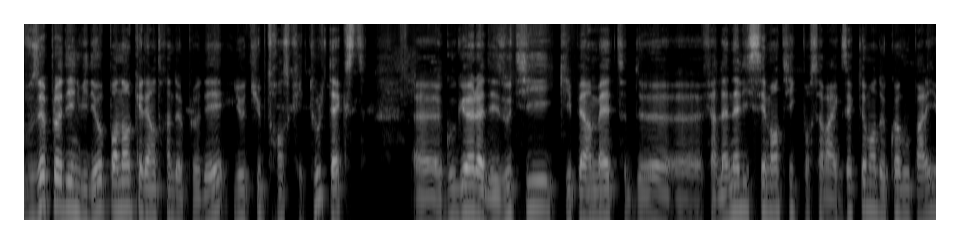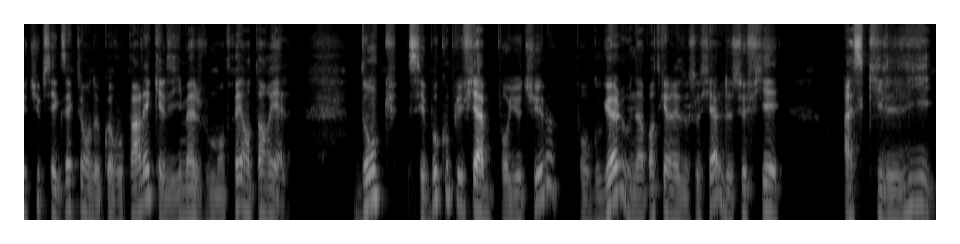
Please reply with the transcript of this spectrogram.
vous uploadez une vidéo pendant qu'elle est en train d'uploader, YouTube transcrit tout le texte, euh, Google a des outils qui permettent de euh, faire de l'analyse sémantique pour savoir exactement de quoi vous parlez. YouTube, c'est exactement de quoi vous parlez, quelles images vous montrez en temps réel. Donc, c'est beaucoup plus fiable pour YouTube, pour Google ou n'importe quel réseau social de se fier à ce qu'il lit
